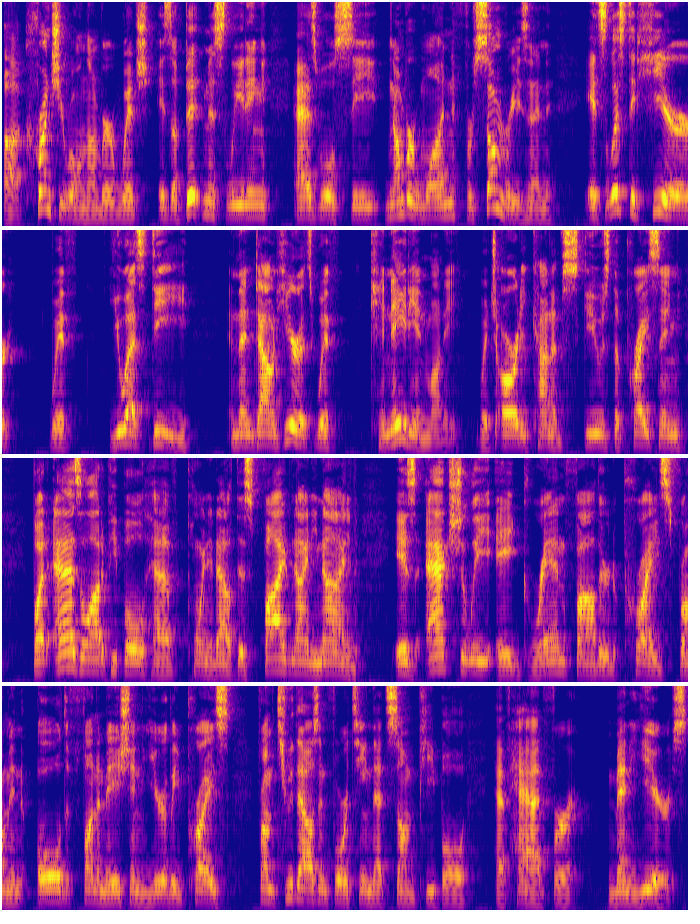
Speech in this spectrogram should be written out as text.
uh, Crunchyroll number, which is a bit misleading, as we'll see. Number one, for some reason, it's listed here with USD, and then down here it's with Canadian money, which already kind of skews the pricing. But as a lot of people have pointed out, this $5.99 is actually a grandfathered price from an old Funimation yearly price from 2014 that some people have had for many years.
